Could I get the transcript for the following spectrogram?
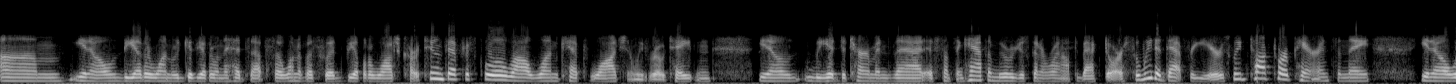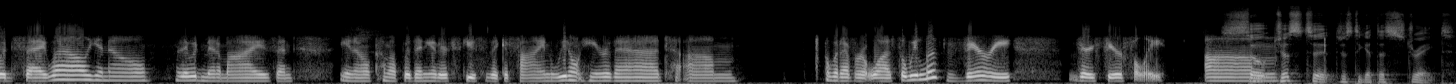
um you know the other one would give the other one the heads up so one of us would be able to watch cartoons after school while one kept watch and we'd rotate and you know we had determined that if something happened we were just going to run out the back door so we did that for years we'd talk to our parents and they you know would say well you know they would minimize and you know, come up with any other excuses they could find. We don't hear that, um, whatever it was. So we lived very, very fearfully. Um, so just to just to get this straight,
